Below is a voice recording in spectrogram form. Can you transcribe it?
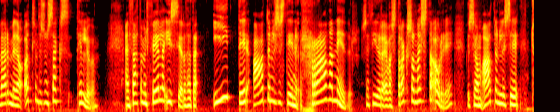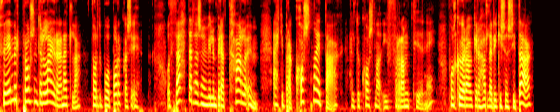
vermið á öllum þessum 6 tillögum en þetta mun fela í sér að þetta ítir atvinnlýsistíðinu hraða niður sem þýðir að ef að strax á næsta ári við sjáum atvinnlýsi 2% lægra en ella þá er þetta búið að borga sig upp. Og þetta er það sem við viljum byrja að tala um ekki bara kostna í dag heldur kostnað í framtíðinni. Fólk hefur ágjör að halla ríkisjós í dag.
